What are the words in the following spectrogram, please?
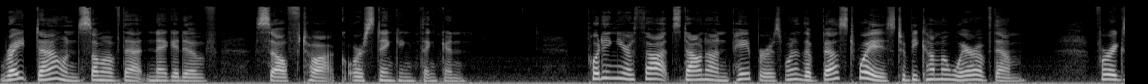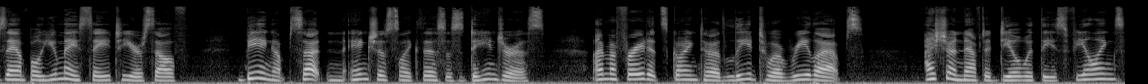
Write down some of that negative self talk or stinking thinking. Putting your thoughts down on paper is one of the best ways to become aware of them. For example, you may say to yourself, Being upset and anxious like this is dangerous. I'm afraid it's going to lead to a relapse. I shouldn't have to deal with these feelings.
